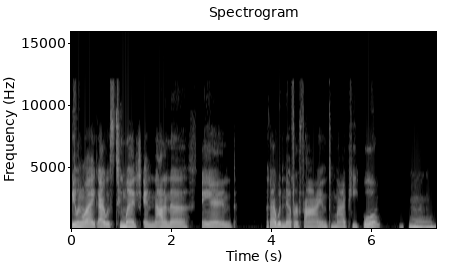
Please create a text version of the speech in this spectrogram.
feeling like I was too much and not enough and like I would never find my people. Mm-hmm.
